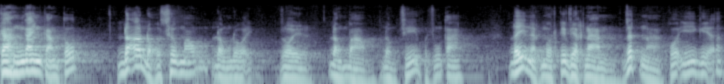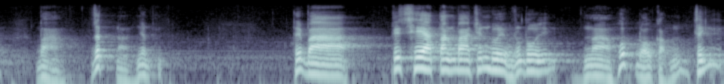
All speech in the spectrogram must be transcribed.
càng nhanh càng tốt đỡ đổ sương máu đồng đội rồi đồng bào, đồng chí của chúng ta. Đấy là một cái việc làm rất là có ý nghĩa và rất là nhân thế và cái xe tăng 390 của chúng tôi ấy, là húc đổ cổng chính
